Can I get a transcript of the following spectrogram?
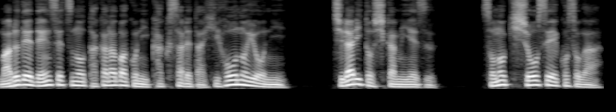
まるで伝説の宝箱に隠された秘宝のように、ちらりとしか見えず、その希少性こそが、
